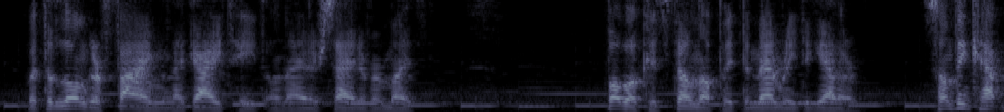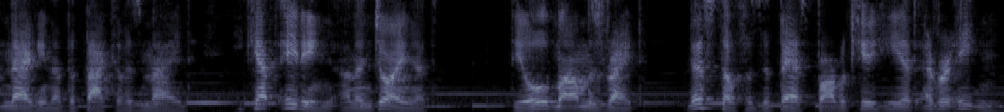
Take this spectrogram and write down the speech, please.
with the longer fang like eye teeth on either side of her mouth. Bubba could still not put the memory together. Something kept nagging at the back of his mind. He kept eating and enjoying it. The old man was right. This stuff was the best barbecue he had ever eaten.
